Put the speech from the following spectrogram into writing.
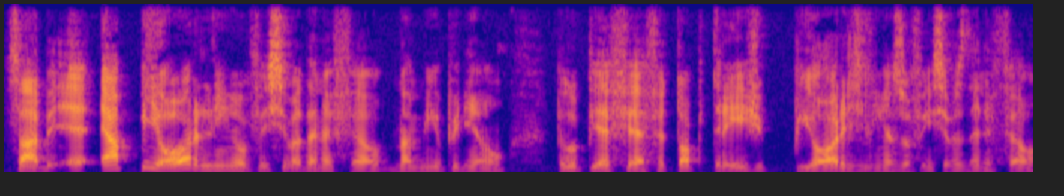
Sabe? É, é, a pior linha ofensiva da NFL, na minha opinião pelo PFF, é top 3 de piores linhas ofensivas da NFL.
